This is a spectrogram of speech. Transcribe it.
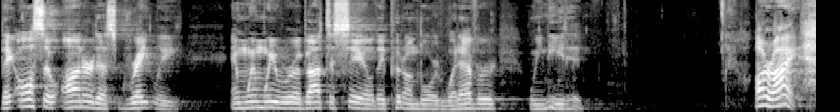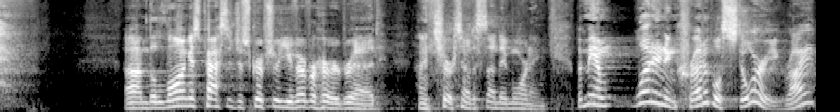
They also honored us greatly, and when we were about to sail, they put on board whatever we needed. All right. Um, the longest passage of scripture you've ever heard read in church on a Sunday morning. But man, what an incredible story, right?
